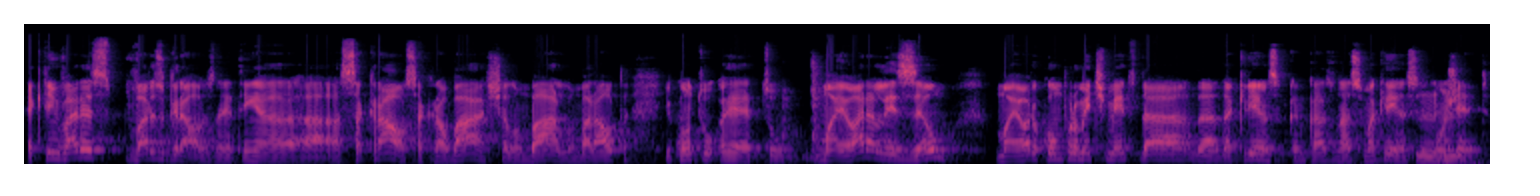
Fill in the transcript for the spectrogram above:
É que tem várias, vários graus, né? Tem a, a, sacral, sacral baixa, lombar, lombar alta. E quanto é, tu, maior a lesão, maior o comprometimento da, da, da, criança. Porque no caso nasce uma criança, uhum. congênito.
